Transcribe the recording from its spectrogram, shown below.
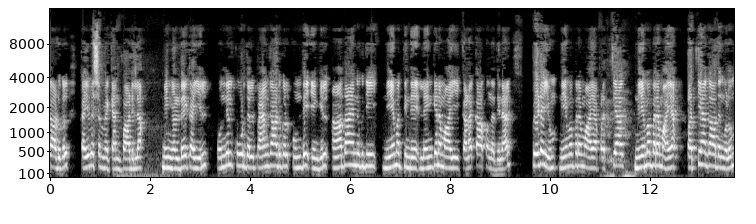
കാർഡുകൾ കൈവശം വെക്കാൻ പാടില്ല. നിങ്ങളുടെ കയ്യിൽ ഒന്നിൽ കൂടുതൽ പാൻ കാർഡുകൾ ഉണ്ട് എങ്കിൽ ആദായ നികുതി നിയമത്തിന്റെ ലംഘനമായി കണക്കാക്കുന്നതിനാൽ പിഴയും നിയമപരമായ പ്രത്യാ നിയമപരമായ പ്രത്യാഘാതങ്ങളും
